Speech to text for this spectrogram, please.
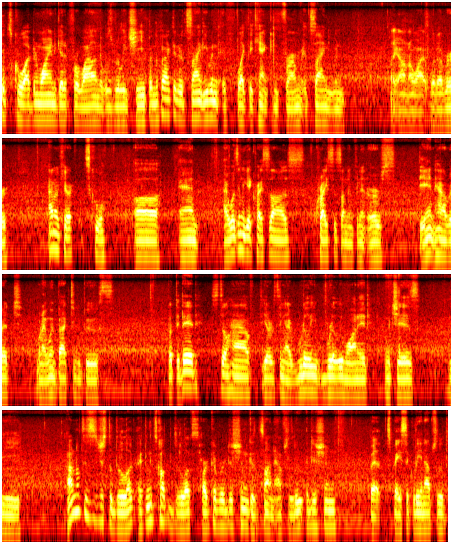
it's cool. I've been wanting to get it for a while, and it was really cheap. And the fact that it's signed, even if like they can't confirm it's signed, even like, I don't know why, whatever. I don't care. It's cool. Uh, and I was gonna get Crisis, on, Crisis on Infinite Earths. They didn't have it when I went back to the booth. But they did still have the other thing I really, really wanted, which is the... I don't know if this is just the deluxe. I think it's called the deluxe hardcover edition because it's not an absolute edition. But it's basically an absolute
